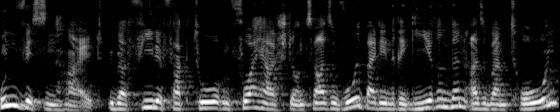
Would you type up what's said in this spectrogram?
Unwissenheit über viele Faktoren vorherrschte. Und zwar sowohl bei den Regierenden, also beim Thron,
